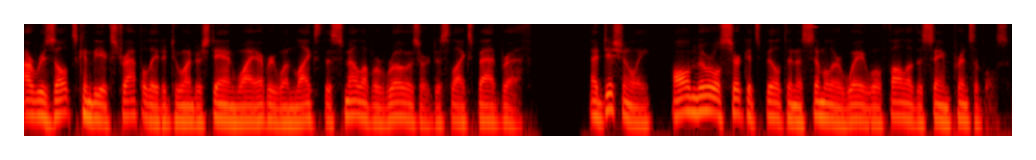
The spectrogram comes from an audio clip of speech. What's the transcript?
Our results can be extrapolated to understand why everyone likes the smell of a rose or dislikes bad breath. Additionally, all neural circuits built in a similar way will follow the same principles.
